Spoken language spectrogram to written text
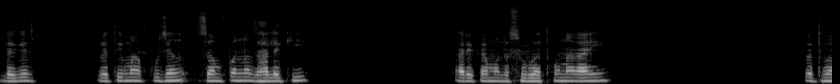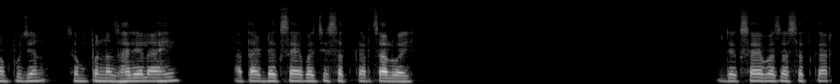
लगेच प्रतिमा पूजन संपन्न झालं की कार्यक्रमाला सुरुवात होणार आहे. प्रतिमा पूजन संपन्न झालेलं आहे. आता डग साहेबाचे सत्कार चालू आहे. डग साहेबाचा सत्कार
